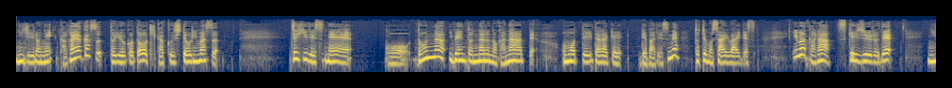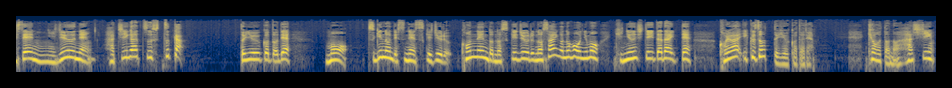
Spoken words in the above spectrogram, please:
虹色に輝かすということを企画しております。ぜひですね、こう、どんなイベントになるのかなって思っていただければですね、とても幸いです。今からスケジュールで2020年8月2日ということで、もう次のですね、スケジュール、今年度のスケジュールの最後の方にも記入していただいて、これは行くぞということで、京都の発信、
